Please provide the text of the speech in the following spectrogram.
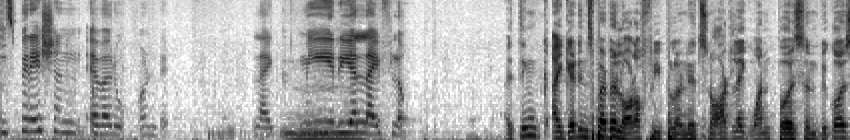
ఇన్స్పిరేషన్ ఎవరు ఉంటే లైక్ మీ రియల్ లైఫ్లో I think I get inspired by a lot of people, and it's not like one person because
